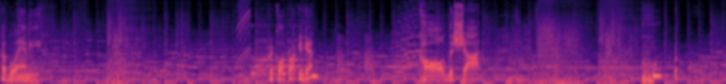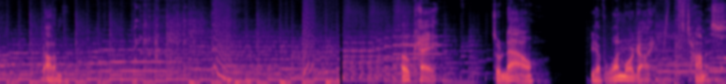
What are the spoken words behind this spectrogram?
Kablammy. Quick claw proc again? Called the shot. Hoop. Got him. Okay. So now we have one more guy. It's Thomas.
